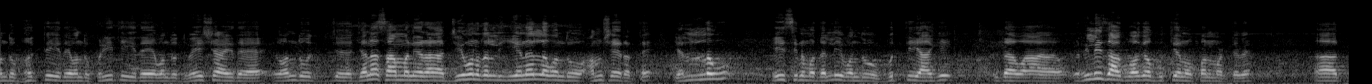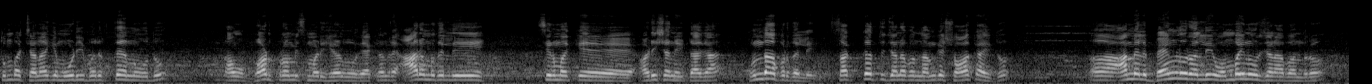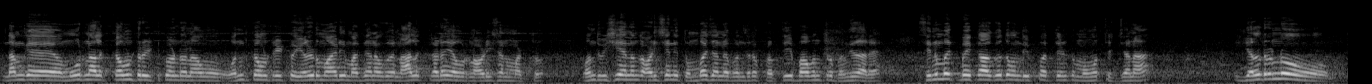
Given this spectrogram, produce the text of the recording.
ಒಂದು ಭಕ್ತಿ ಇದೆ, ಒಂದು ಪ್ರೀತಿ ಇದೆ, ಒಂದು ದ್ವೇಷ ಇದೆ, ಒಂದು ಜನಸಾಮಾನ್ಯರ ಜೀವನದಲ್ಲಿ ಏನೆಲ್ಲ ಒಂದು ಅಂಶ ಇರುತ್ತೆ, ಎಲ್ಲವೂ ಈ ಸಿನಿಮಾದಲ್ಲಿ ಒಂದು ಬುತ್ತಿಯಾಗಿ ರಿಲೀಸ್ ಆಗುವಾಗ ಬುತ್ತಿಯನ್ನು ಓಪನ್ ಮಾಡ್ತೇವೆ. ತುಂಬ ಚೆನ್ನಾಗಿ ಮೂಡಿ ಬರುತ್ತೆ ಅನ್ನುವುದು ನಾವು ಗಾಡ್ ಪ್ರಾಮಿಸ್ ಮಾಡಿ ಹೇಳ್ಬೋದು. ಯಾಕಂದರೆ ಆರಂಭದಲ್ಲಿ ಸಿನಿಮಾಕ್ಕೆ ಆಡಿಷನ್ ಇಟ್ಟಾಗ, ಕುಂದಾಪುರದಲ್ಲಿ ಸಖತ್ತು ಜನ ಬಂದು ನಮಗೆ ಶಾಕ್ ಆಯಿತು. ಆಮೇಲೆ ಬೆಂಗಳೂರಲ್ಲಿ ಒಂಬೈನೂರು ಜನ ಬಂದರು. ನಮಗೆ ಮೂರ್ನಾಲ್ಕು ಕೌಂಟ್ರ್ ಇಟ್ಕೊಂಡು ನಾವು ಒಂದು ಕೌಂಟ್ರ್ ಇಟ್ಟು ಎರಡು ಮಾಡಿ ಮಧ್ಯಾಹ್ನ ನಾಲ್ಕು ಕಡೆ ಅವ್ರನ್ನ ಆಡಿಷನ್ ಮಾಡ್ತು. ಒಂದು ವಿಷಯ ಏನಂದ್ರೆ ಆಡಿಷನ್ಗೆ ತುಂಬ ಜನ ಬಂದರು. ಪ್ರತಿಭಾವಂತರು ಬಂದಿದ್ದಾರೆ. ಸಿನಿಮಾಕ್ಕೆ ಬೇಕಾಗೋದು ಒಂದು ಇಪ್ಪತ್ತೆಂಟು, ಮೂವತ್ತು ಜನ. ಎಲ್ಲರನ್ನೂ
